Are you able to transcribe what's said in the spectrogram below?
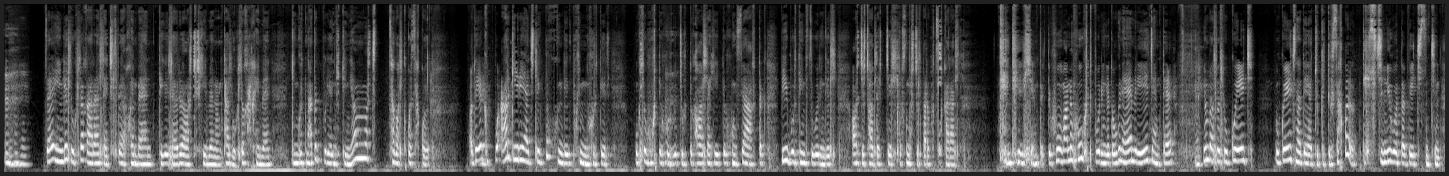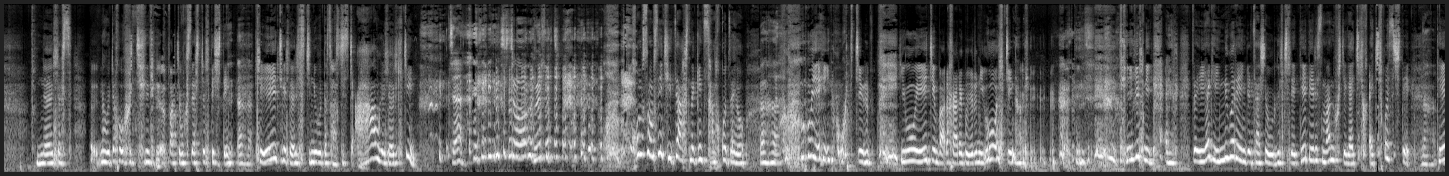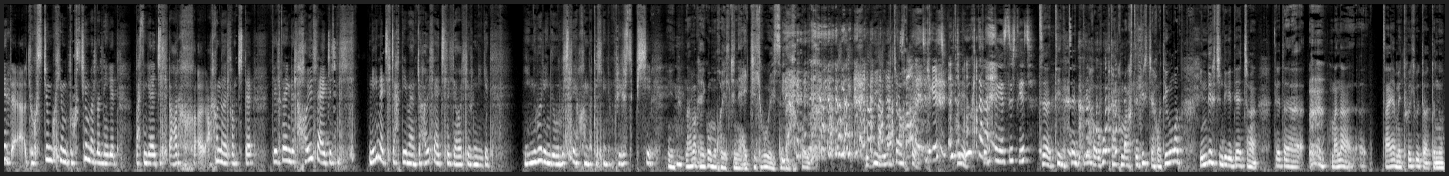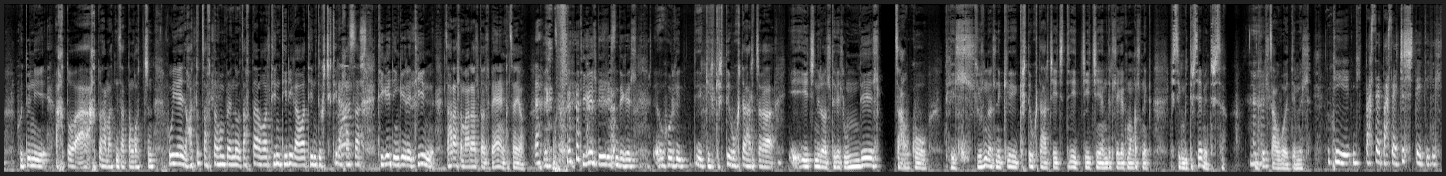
Аа. За яг ингээл өглөө гараад ажилдаа явах юм байна. Тэгэл орой орж ирэх юм байна. Унтаал өглөө гарах юм байна. Гингүүд надад бүр яг нэг тийм ямар ч цаг болтохгүй сахгүй. Одоо яг ар гэрийн ажлыг бүх ингээд бүх юм нөхөр дээр өглөө хүүхдээ хөргөж өгдөг, хоолоо хийдэг, хүнсээ авдаг. Би бүр тэнд зүгээр ингээл орж ич хоолоо ичээл усан орчил бараг буцал гараад тийм тийм юмдэрдэг. Хүү манай хүүхд бүр ингээд уг нь амар ээж амтай. Юм болвол үгүй ээж Үгүй ээж надад яаж үг гэдэгс аахгүй юу? Тэгс чи нэг удаа бэжсэн чинь нойлоос нөгөө жоохон өгч бач өгс арчилт нь штэ. Тэгээ ээж гэл орилж чи нэг удаа сонсч чи аав гэл орилж чинь. За. Чоор Хумс хумсын чизээ авснаа гинт санахгүй заяо. Хөө яа энэ хүүхд чинь юу ээж юм барахаараагүй ер нь юу болж байна. Тэгэл нэг за яг энэгээрээ ингээд цаашаа үргэлжлээ. Тэ дээрэс нь маань хүчийг ажиллах ажиллахгүйсэн шүү дээ. Тэгэд төгсчөнгөх юм төгсчих юм бол ингээд бас ингээд ажилд орох орох нь ойлгомжтой. Тэгэл за ингээд хоёулаа ажил нэг нь ажиллаж явах тийм юм чи хоёулаа ажиллал явал ер нь ингээд энэгээр ингээ үргэлжлээ явах юм бодвол энэ прерс биш ээ. Намайг айгүй муухай хэлж байна ажилгүй байсан байхгүй юу? би ингэж байгаа байхгүй. Хүүхд таарах гэсэн шүү дээ. За тийм яг хүүхд таарах марахтай тэр ч яг. Тэгэн гот энэ дээр чинь тэгээд яаж байгаа. Тэгээд манай заяа мэдхэлгүүд одоо нөө хөдөөний ах トゥ ах トゥ хамаатан садангууд чинь хүүе хотод завтай хүн байна уу завтай байгаа бол тэн тэрийг аваад тэн төгчих тэр хасаа тэгээд ингээрэ тийм зараал мараалд бол байнга заяа. Тэгэл дээрээс нь тэгэл хөөрхий гэр гэртээ хүүхдээ харж байгаа ээжнэр бол тэгэл үндээ л завгүй тэгэл ер нь бол нэг гэрте хүүхдээ харж ээж ээжийн амьдралыг яг Монголд нэг хэсэг мэдэрсэ мэдэрсэн. Тэгэл завгүй байт юм л. Тий бас бас ажил штэ тэгэл.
